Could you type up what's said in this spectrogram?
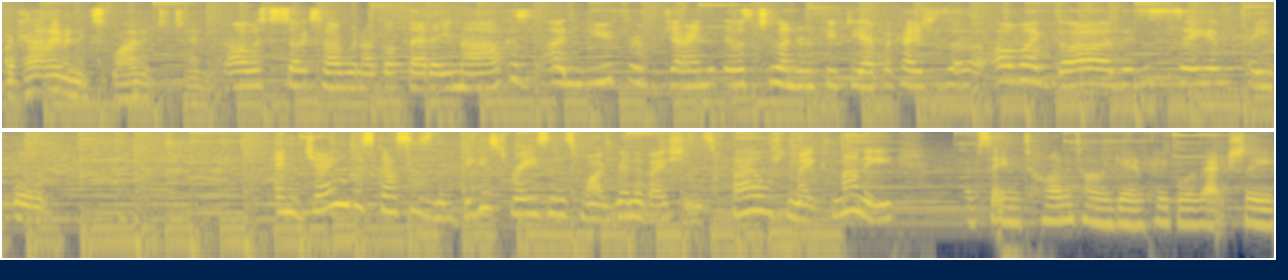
I can't even explain it to Tanya. I was so excited when I got that email because I knew from Jane that there was 250 applications. I thought, oh my god, there's a sea of people. And Jane discusses the biggest reasons why renovations fail to make money I've seen time and time again people have actually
